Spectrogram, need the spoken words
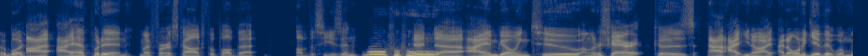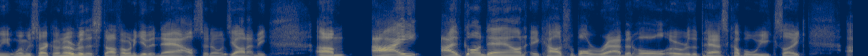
Oh boy. I I have put in my first college football bet of the season. and uh, I am going to I'm going to share it because I, I you know I, I don't want to give it when we when we start going over this stuff. I want to give it now so no one's yelling at me. Um, I I've gone down a college football rabbit hole over the past couple weeks. Like, I,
